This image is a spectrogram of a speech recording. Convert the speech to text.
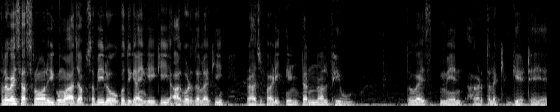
हेलो गाइस अस्सलाम वालेकुम आज आप सभी लोगों को दिखाएँगे कि आगरतला की राजबाड़ी इंटरनल व्यू। तो गाइस, मेन आगरतला की गेट है ये।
